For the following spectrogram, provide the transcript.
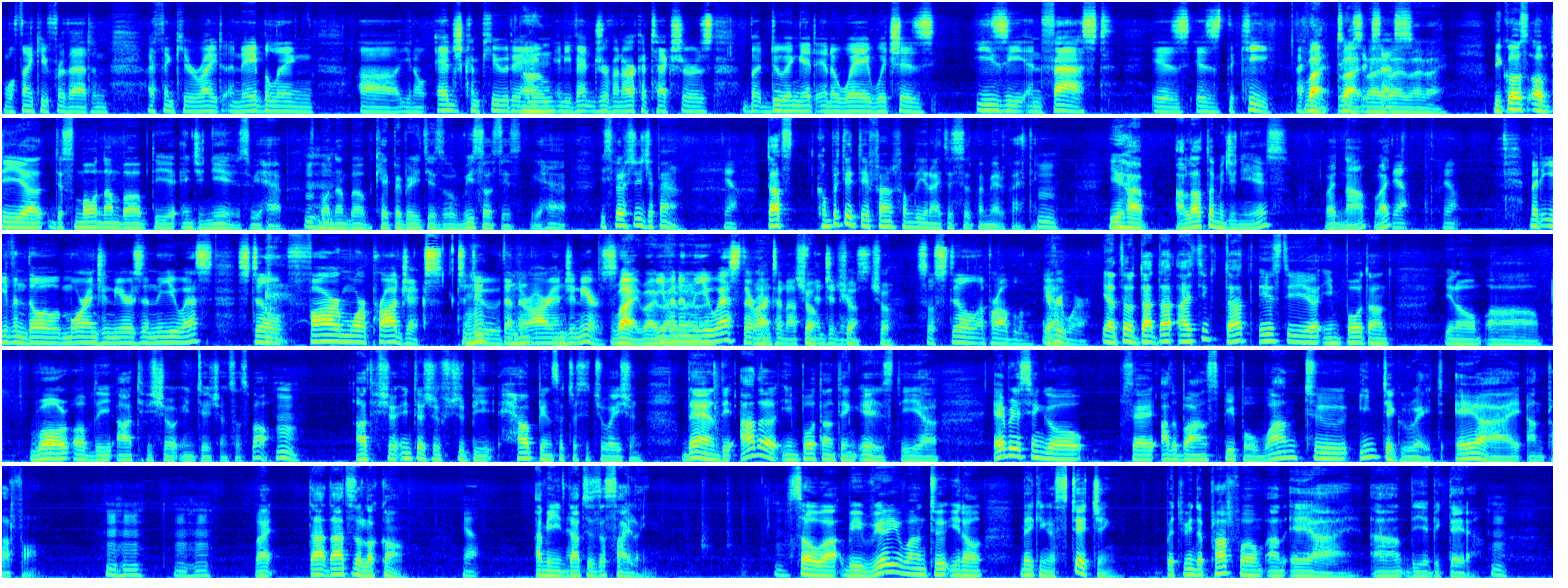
Well, thank you for that, and I think you're right. Enabling, uh, you know, edge computing Um. and event-driven architectures, but doing it in a way which is easy and fast is is the key. I think, Right, to right, right, right, right, right. Because of the uh, the small number of the engineers we have, Mm-hmm. small number of capabilities or resources we have, especially Japan. Yeah. That's completely different from the United States of America. I think Mm. You have a lot of engineers right now, right? Yeah, yeah. But even though more engineers in the U.S., still far more projects to do than there are engineers. Mm-hmm. Right, right, Even right, in right, the. U.S., there aren't enough Sure, engineers. Sure, sure. So still a problem Yeah. everywhere. Yeah, so that, that I think that is the uh, important, you know, uh, role of the artificial intelligence as well. Hmm. Artificial intelligence should be helping such a situation. Then the other important thing is the uh, every single say advanced people want to integrate AI and platform, Mm-hmm. Mm-hmm. right? That that's the lock on. Yeah. I mean, that is the silent. So uh, we really want to, you know, making a stitching between the platform and AI and the big data.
